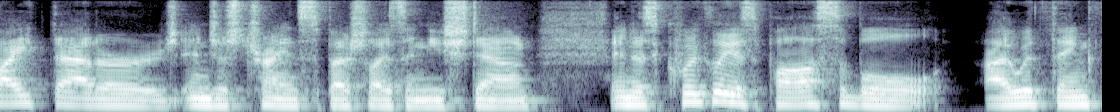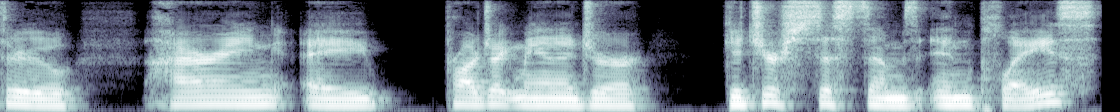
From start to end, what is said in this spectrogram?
fight that urge and just try and specialize and niche down. And as quickly as possible, I would think through hiring a project manager, get your systems in place,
